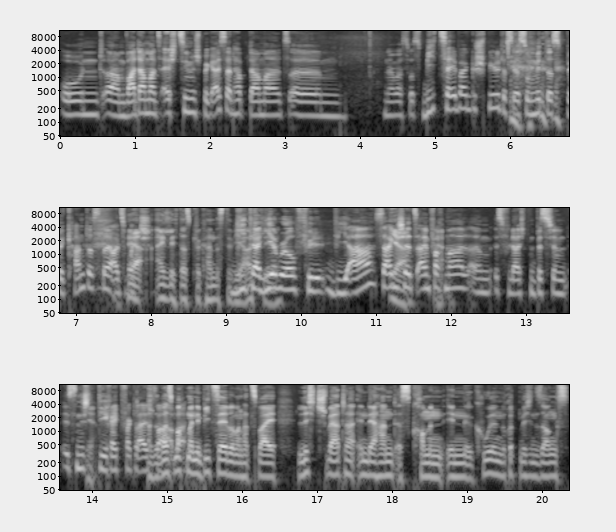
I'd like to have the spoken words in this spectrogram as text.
Und ähm, war damals echt ziemlich begeistert, habe damals, ähm, na was, was, Beat Saber gespielt. Das ist ja somit das bekannteste, also ja, eigentlich das bekannteste Vita VR-Spiel. Hero für VR, sage ich Ja, jetzt einfach ja. mal. Ähm, ist vielleicht ein bisschen, ist nicht direkt vergleichbar. Also was macht man im Beat Saber? Man hat zwei Lichtschwerter in der Hand. Es kommen in coolen rhythmischen Songs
